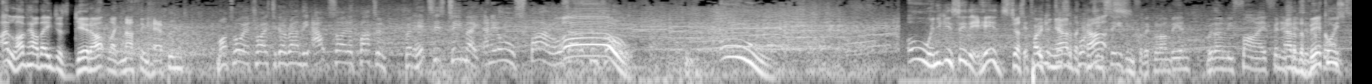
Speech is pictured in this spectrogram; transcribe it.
I love how they just get up like nothing happened. Montoya tries to go around the outside of Button, but hits his teammate and it all spirals oh! out of oh! control. Ooh! Oh, and you can see the heads just it's poking out of the cars. season for the Colombian with only five finishes out of the vehicles.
